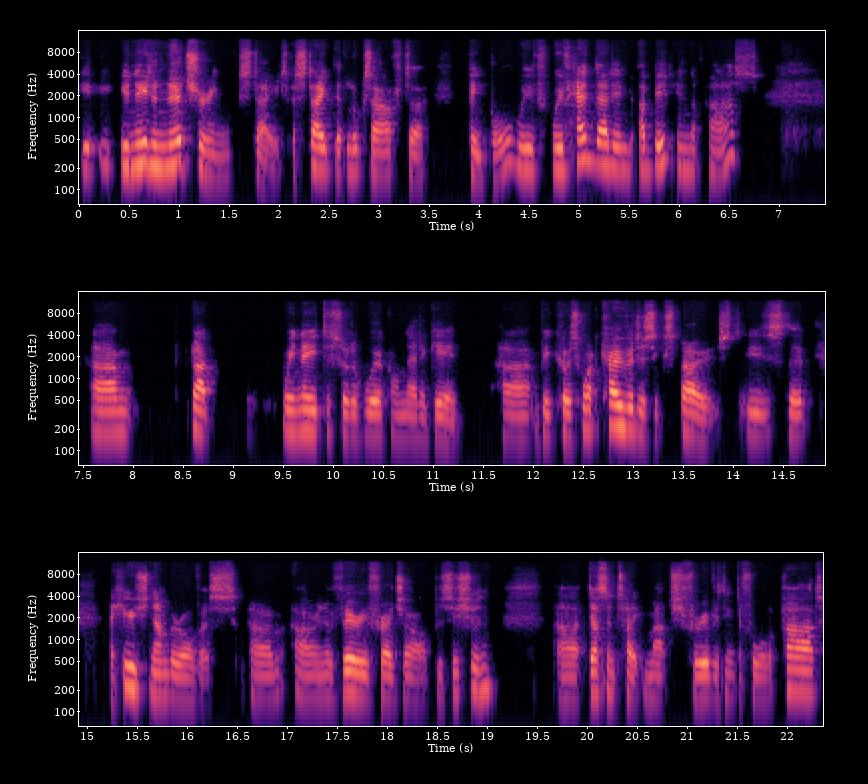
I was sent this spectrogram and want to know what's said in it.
you, you, need a nurturing state, a state that looks after people. We've we've had that in a bit in the past, um, but we need to sort of work on that again. Uh, because what COVID has exposed is that a huge number of us um, are in a very fragile position. Uh, doesn't take much for everything to fall apart.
